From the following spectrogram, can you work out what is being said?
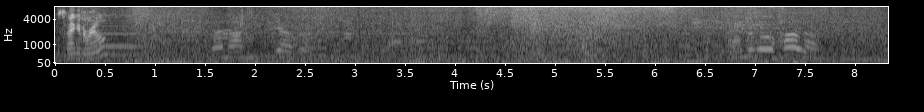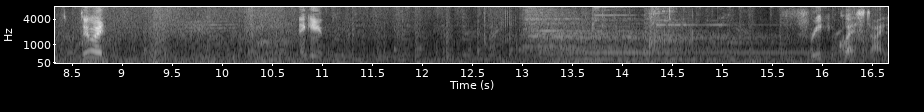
Just hanging around? Do it! Thank you. Freaking quest item.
